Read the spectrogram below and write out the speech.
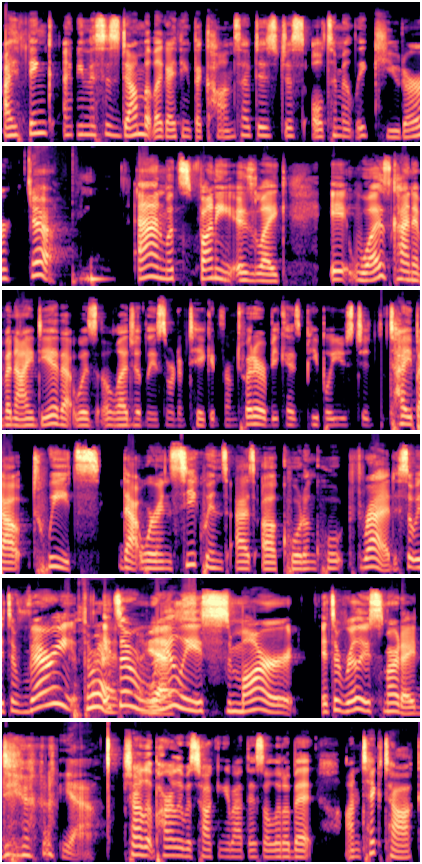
I think, I mean, this is dumb, but like, I think the concept is just ultimately cuter. Yeah. And what's funny is like, it was kind of an idea that was allegedly sort of taken from Twitter because people used to type out tweets that were in sequence as a quote unquote thread. So it's a very, Thread, it's a yes. really smart, it's a really smart idea. Yeah. Charlotte Parley was talking about this a little bit on TikTok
